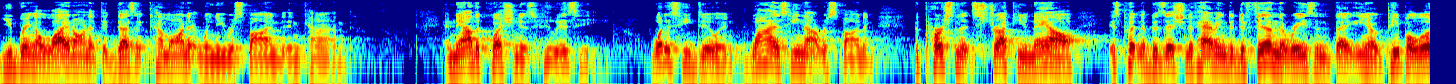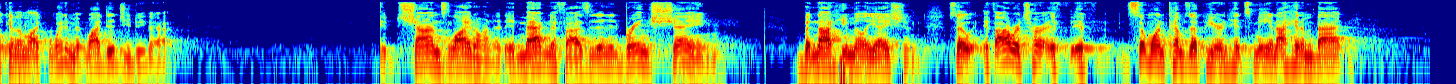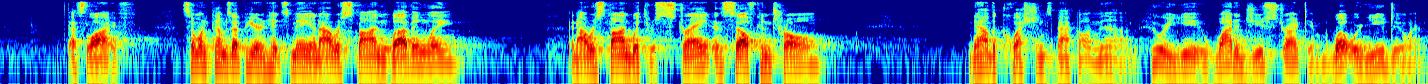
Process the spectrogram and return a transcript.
you bring a light on it that doesn't come on it when you respond in kind. And now the question is, who is he? What is he doing? Why is he not responding? The person that struck you now is put in a position of having to defend the reason that you know, people looking and like, wait a minute, why did you do that? it shines light on it, it magnifies it, and it brings shame, but not humiliation. So if I return, if, if someone comes up here and hits me and I hit them back, that's life. Someone comes up here and hits me and I respond lovingly, and I respond with restraint and self control. Now the question's back on them. Who are you? Why did you strike him? What were you doing?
